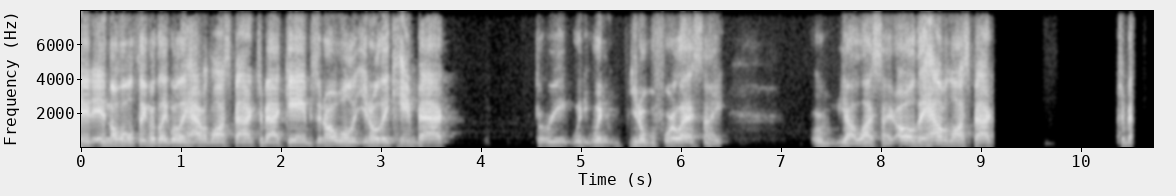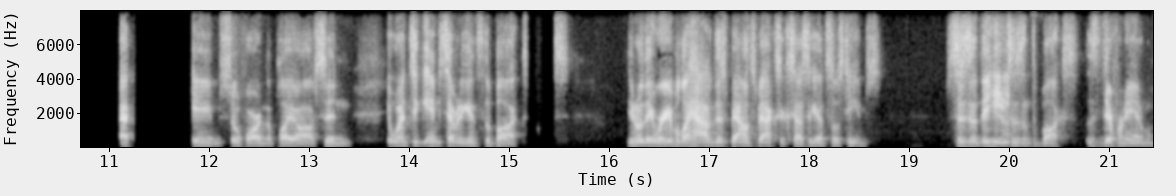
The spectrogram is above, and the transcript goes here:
and, the whole thing with like, well, they haven't lost back to back games. And oh, well, you know, they came back three when, when, you know, before last night or yeah, last night. Oh, they haven't lost back to back games so far in the playoffs, and it went to Game Seven against the Bucks. You know, they were able to have this bounce back success against those teams. This isn't the Heat. This isn't the Bucks. This is a different animal.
